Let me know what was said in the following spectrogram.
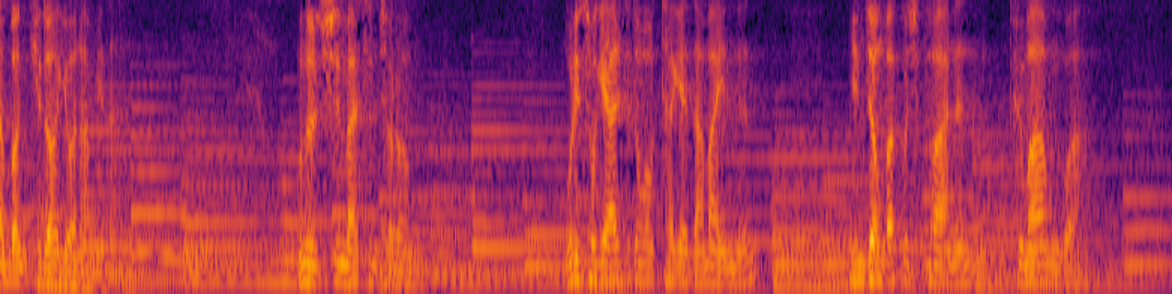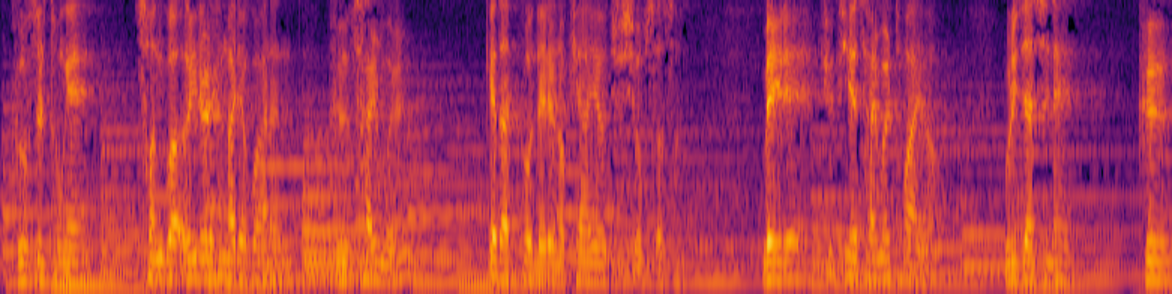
한번 기도하기 원합니다. 오늘 주신 말씀처럼 우리 속에 알지도 못하게 남아있는 인정받고 싶어 하는 그 마음과 그것을 통해 선과 의를 행하려고 하는 그 삶을 깨닫고 내려놓게 하여 주시옵소서 매일의 큐티의 삶을 통하여 우리 자신의 그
